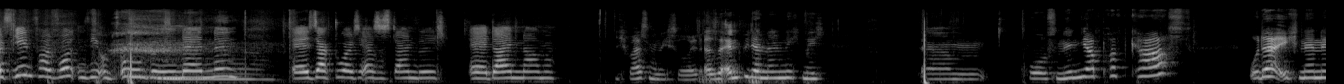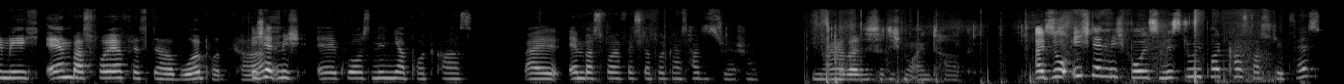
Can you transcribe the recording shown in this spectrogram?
auf jeden Fall wollten wir uns umbenennen. Äh, sag du als erstes dein Bild. Äh, deinen Name. Ich weiß noch nicht so recht. Also entweder nenne ich mich ähm, Quo's Ninja Podcast oder ich nenne mich Ambers Feuerfester Ball Podcast. Ich hätte mich äh, Quos Ninja Podcast. Weil Embers Feuerfester Podcast hattest du ja schon. Nein, aber das hatte ich nur einen Tag. Also, ich nenne mich Bulls Mystery Podcast. Das steht fest.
